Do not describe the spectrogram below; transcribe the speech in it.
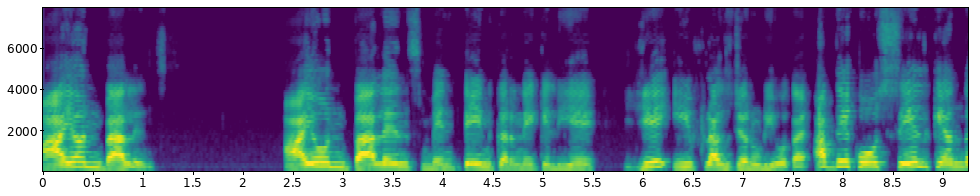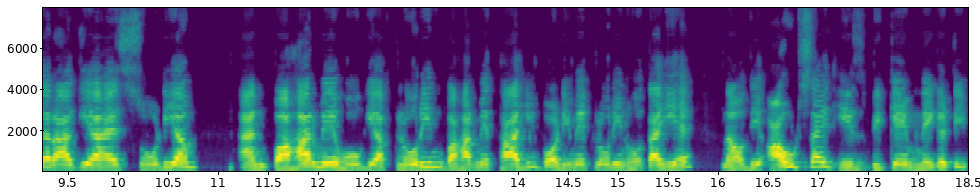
ion balance ion balance maintain करने के लिए ये ई फ्लक्स ज़रूरी होता है। अब देखो सेल के अंदर आ गया है सोडियम एंड बाहर में हो गया क्लोरीन बाहर में था ही बॉडी में क्लोरीन होता ही है। Now the outside is became negative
